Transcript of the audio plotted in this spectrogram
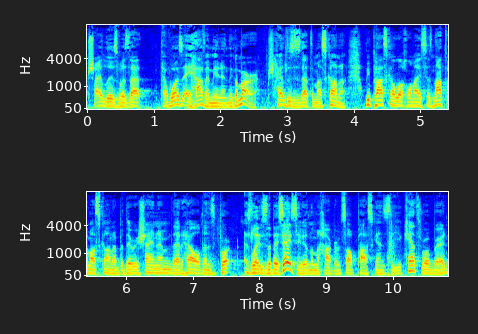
Shailiz was that that was a havamin in the Gemara. Shailiz is that the maskana. We paskin Allah Lamai says not the maskana, but the Rishonim that held and it's brought as late as the Beis even the Mechaber himself paskins that you can't throw bread.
